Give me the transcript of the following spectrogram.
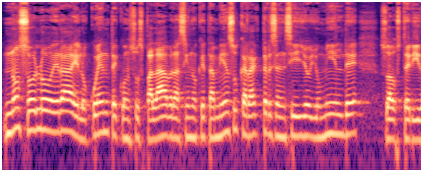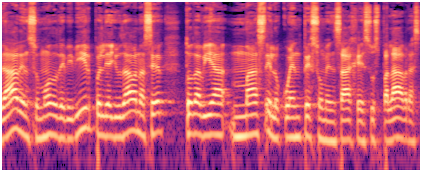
no solo era elocuente con sus palabras, sino que también su carácter sencillo y humilde, su austeridad en su modo de vivir, pues le ayudaban a hacer todavía más elocuente su mensaje, sus palabras.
